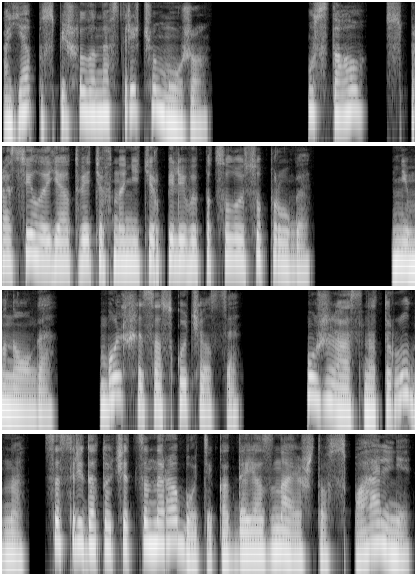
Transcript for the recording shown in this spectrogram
а я поспешила навстречу мужу. «Устал?» — спросила я, ответив на нетерпеливый поцелуй супруга. «Немного. Больше соскучился. Ужасно трудно сосредоточиться на работе, когда я знаю, что в спальне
